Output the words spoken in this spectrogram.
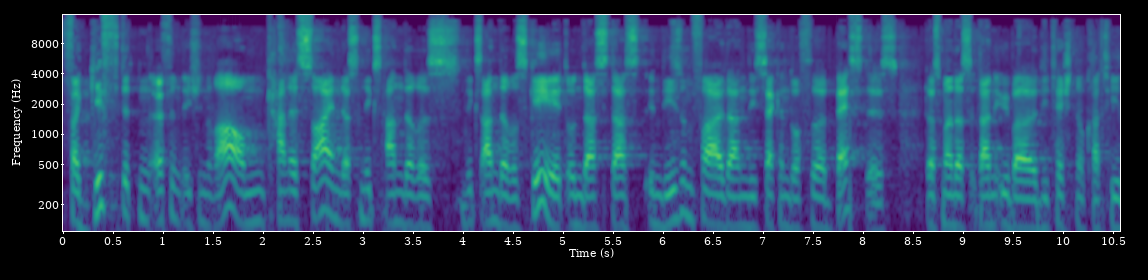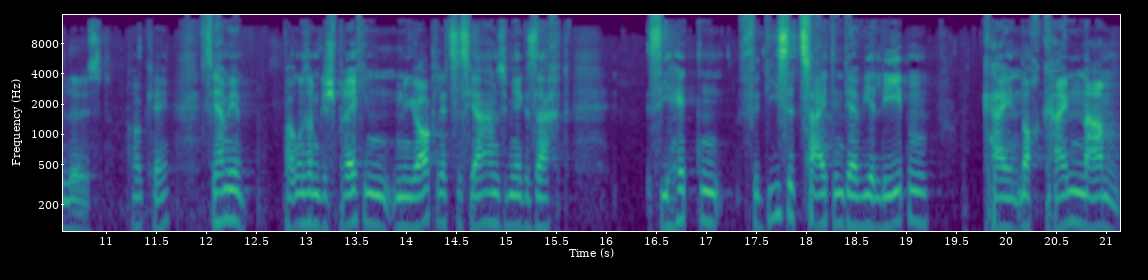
vergifteten öffentlichen Raum kann es sein, dass nichts anderes, nichts anderes geht und dass das in diesem Fall dann die Second or Third Best ist, dass man das dann über die Technokratie löst. Okay. Sie haben mir bei unserem Gespräch in New York letztes Jahr haben Sie mir gesagt, Sie hätten für diese Zeit, in der wir leben, kein, noch keinen Namen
